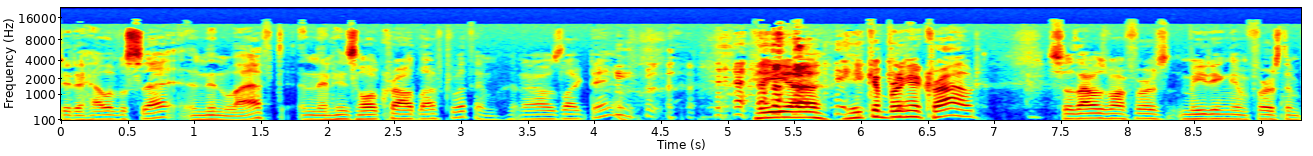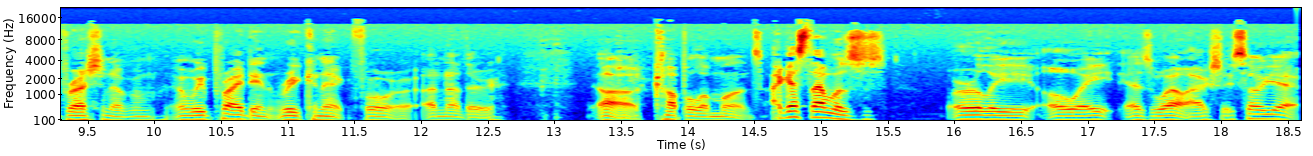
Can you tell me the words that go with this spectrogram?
did a hell of a set, and then left. And then his whole crowd left with him. And I was like, damn, he uh, he can bring a crowd. So that was my first meeting and first impression of him, and we probably didn't reconnect for another uh, couple of months. I guess that was early 08 as well, actually. So yeah,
